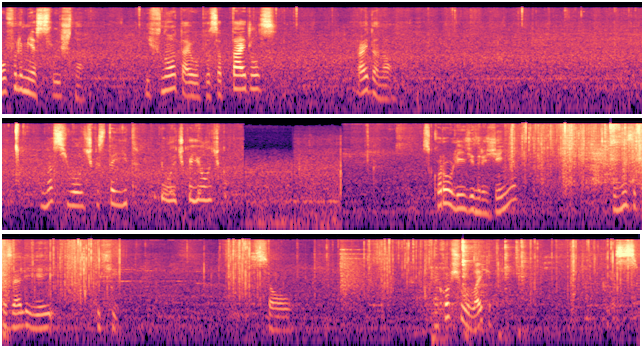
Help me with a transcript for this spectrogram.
Hopefully меня слышно. If not, I will put subtitles. I don't know. У нас елочка стоит. Елочка, елочка. Скоро у Лии день рождения. И мы заказали ей духи. So, I hope she will like it. Yes.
